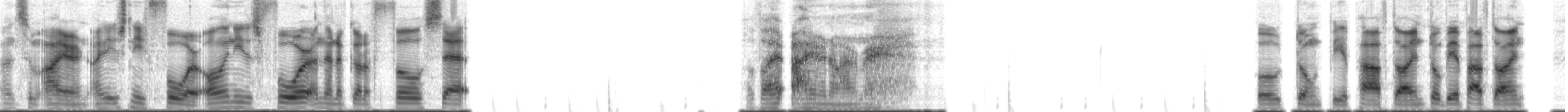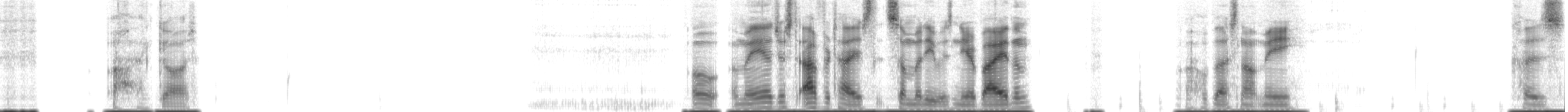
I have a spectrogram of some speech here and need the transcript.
And some iron. I just need four. All I need is four, and then I've got a full set of iron armor. Oh, don't be a path down. Don't be a path down. Oh, thank God. Oh, Amaya just advertised that somebody was nearby them. I hope that's not me. Because,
